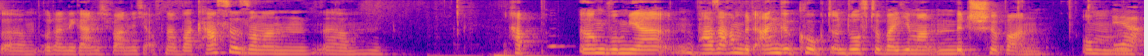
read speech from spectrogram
ähm, oder nee, gar nicht, war nicht auf einer Barkasse, sondern ähm, habe irgendwo mir ein paar Sachen mit angeguckt und durfte bei jemandem mitschippern, um ja.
